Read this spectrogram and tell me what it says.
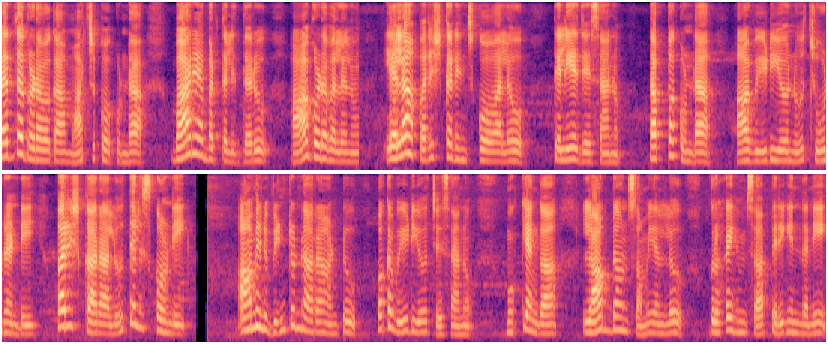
పెద్ద గొడవగా మార్చుకోకుండా భార్యాభర్తలిద్దరూ ఆ గొడవలను ఎలా పరిష్కరించుకోవాలో తెలియజేశాను. తప్పకుండా ఆ వీడియోను చూడండి పరిష్కారాలు తెలుసుకోండి. ఆమెను వింటున్నారా అంటూ ఒక వీడియో చేశాను. ముఖ్యంగా లాక్డౌన్ సమయంలో గృహహింస పెరిగిందని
